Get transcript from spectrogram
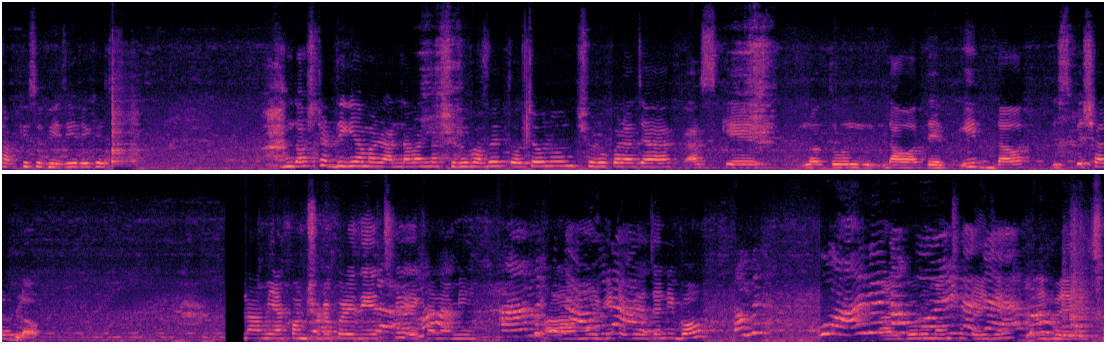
সব কিছু ভিজিয়ে রেখেছি। দশটার দিকে আমার রান্না বান্না শুরু হবে, তো চলুন শুরু করা যাক আজকে নতুন দাওয়াতের ঈদ দাওয়াত স্পেশাল ব্লগ আমি এখন শুরু করে দিয়েছি। এখানে আমি মুরগিটা ভেজে নিব। আর গরু মাংসটা এই যে এই হয়ে গেছে।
